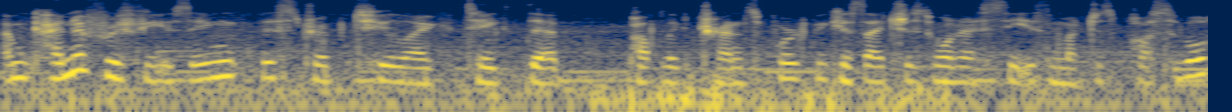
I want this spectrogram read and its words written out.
I'm kind of refusing this trip to like take the public transport because I just want to see as much as possible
